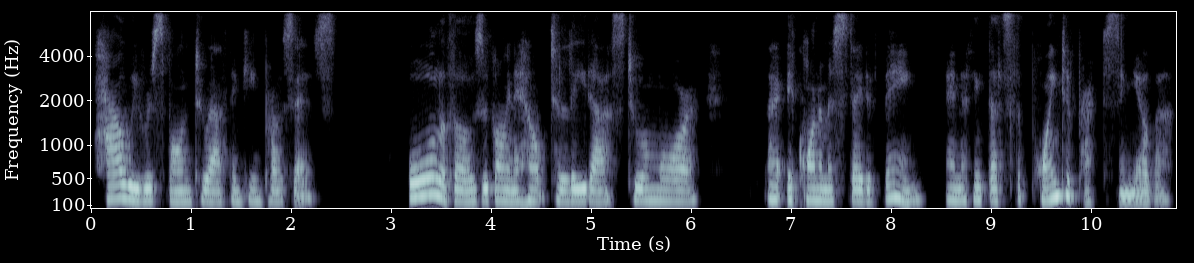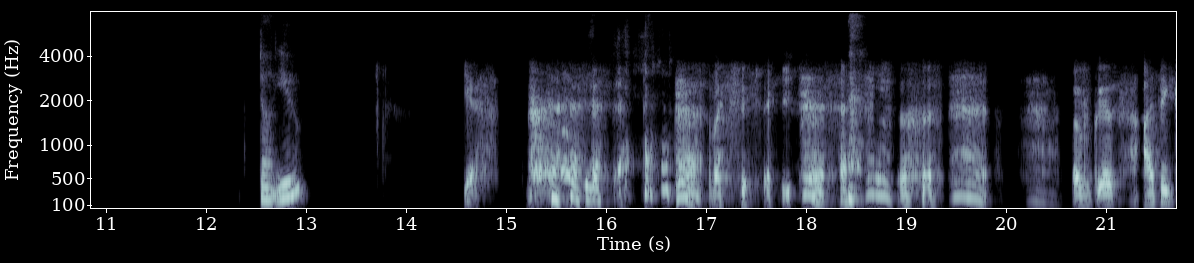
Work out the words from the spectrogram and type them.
how we respond to our thinking process. All of those are going to help to lead us to a more uh, equanimous state of being. And I think that's the point of practicing yoga. Don't you? Yes. Basically. of course, I think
